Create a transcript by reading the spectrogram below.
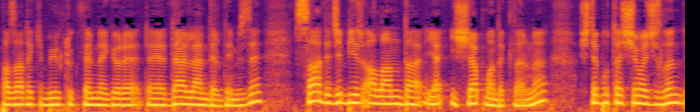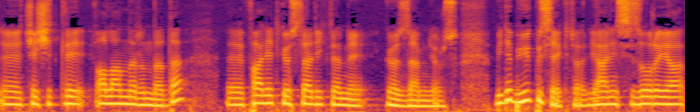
pazardaki büyüklüklerine göre de değerlendirdiğimizde sadece bir alanda iş yapmadıklarını işte bu taşımacılığın e, çeşitli alanlarında da e, faaliyet gösterdiklerini gözlemliyoruz. Bir de büyük bir sektör. Yani siz oraya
